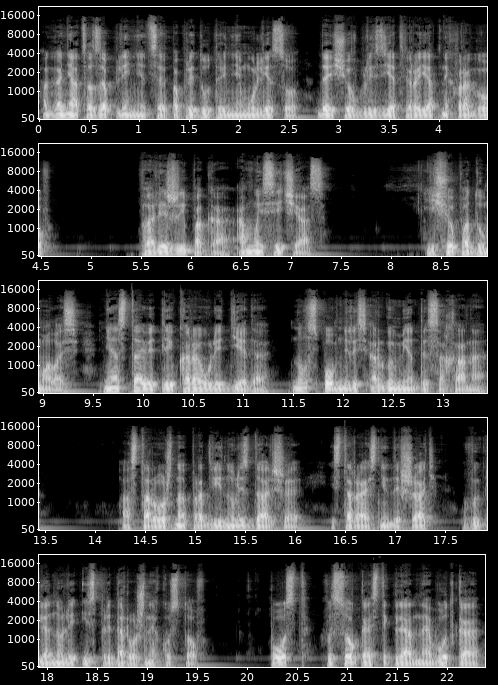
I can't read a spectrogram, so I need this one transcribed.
а гоняться за пленницей по предутреннему лесу, да еще вблизи от вероятных врагов. Полежи пока, а мы сейчас. Еще подумалось, не оставить ли в карауле деда, но вспомнились аргументы Сахана. Осторожно продвинулись дальше и, стараясь не дышать, выглянули из придорожных кустов. Пост, высокая стеклянная будка,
